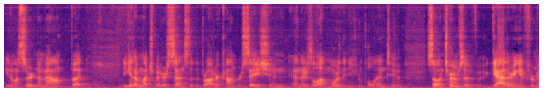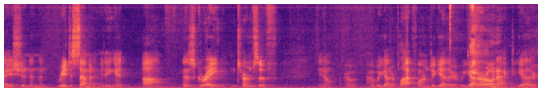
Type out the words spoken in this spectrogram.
you know, a certain amount, but you get a much better sense of the broader conversation, and there's a lot more that you can pull into. So, in terms of gathering information and then redisseminating it, uh, it's great in terms of, you know, how- how we got our platform together, we got our own act together.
